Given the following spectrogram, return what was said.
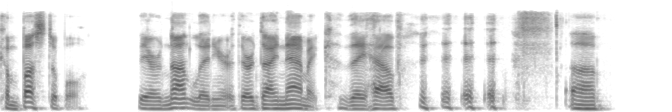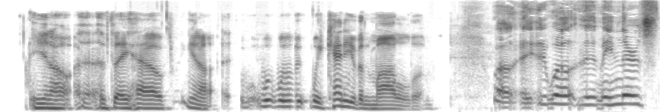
combustible, they are nonlinear, they're dynamic, they have, uh, you know, uh, they have, you know, we, we can't even model them. Well, eh, eh, well, I mean, there's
